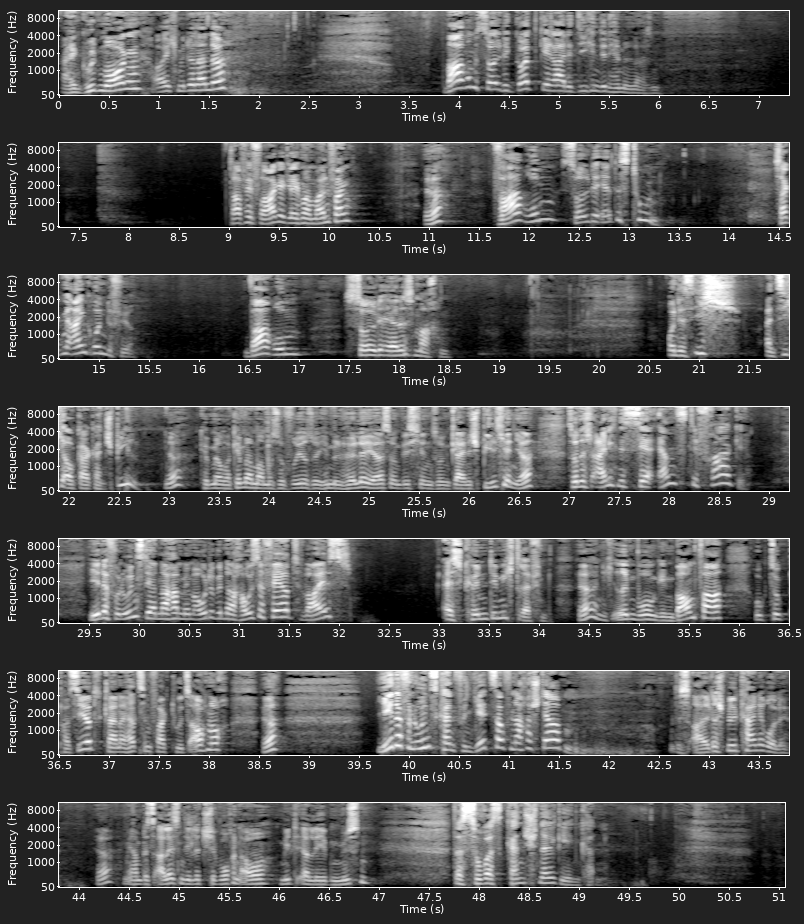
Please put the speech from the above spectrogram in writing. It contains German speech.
Einen guten Morgen euch miteinander. Warum sollte Gott gerade dich in den Himmel lassen? Taffe Frage gleich mal am Anfang. Ja? Warum sollte er das tun? Sag mir einen Grund dafür. Warum sollte er das machen? Und es ist an sich auch gar kein Spiel. Ja? Können wir mal, können wir mal so früher so Himmel, Hölle, ja, so ein bisschen so ein kleines Spielchen, ja. Sondern es ist eigentlich eine sehr ernste Frage. Jeder von uns, der nachher mit dem Auto wieder nach Hause fährt, weiß, es könnte mich treffen. Ja, nicht irgendwo gegen Baum fahre, ruckzuck passiert, kleiner Herzinfarkt tut's auch noch. Ja. Jeder von uns kann von jetzt auf nachher sterben. Das Alter spielt keine Rolle. Ja, wir haben das alles in den letzten Wochen auch miterleben müssen, dass sowas ganz schnell gehen kann.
